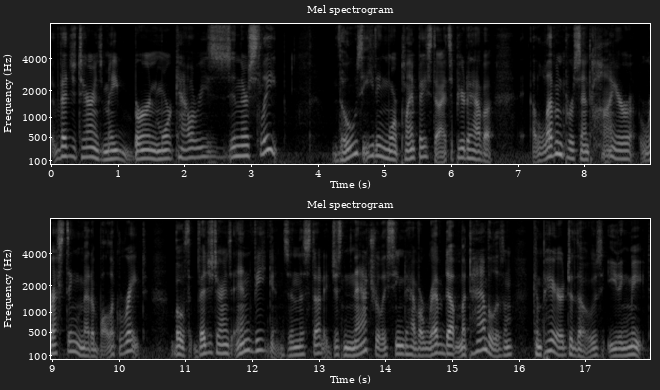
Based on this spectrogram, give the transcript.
vegetarians may burn more calories in their sleep. Those eating more plant-based diets appear to have a 11% higher resting metabolic rate. Both vegetarians and vegans in this study just naturally seem to have a revved-up metabolism compared to those eating meat.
